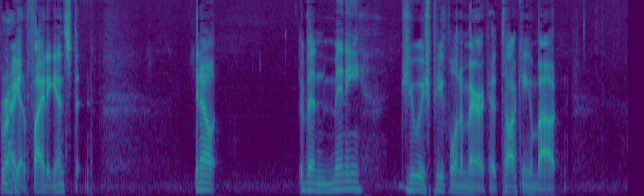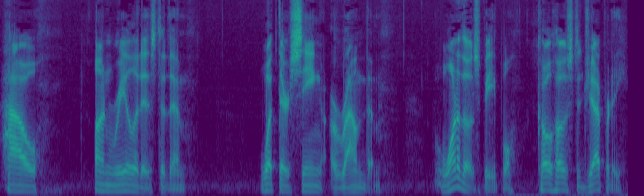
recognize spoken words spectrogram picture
Right. We got to fight against it. You know, there have been many Jewish people in America talking about how unreal it is to them what they're seeing around them. One of those people, co host of Jeopardy,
